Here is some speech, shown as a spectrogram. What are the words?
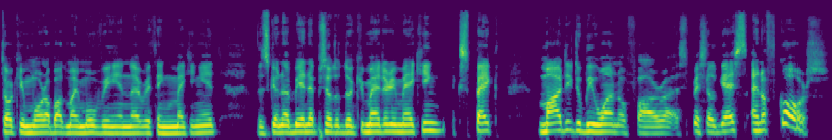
talking more about my movie and everything, making it. There's going to be an episode of documentary making. Expect Marty to be one of our uh, special guests. And of course,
